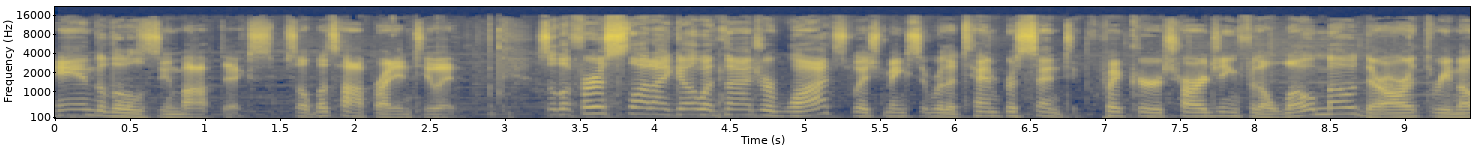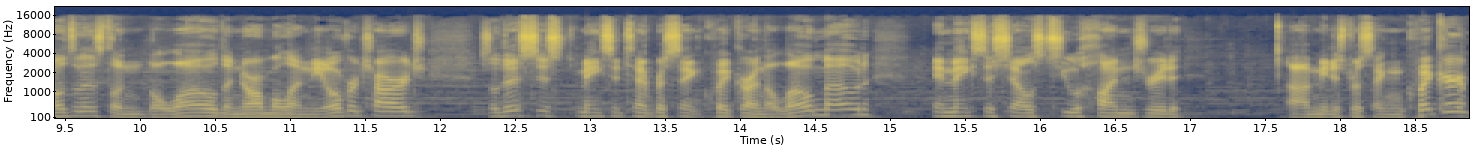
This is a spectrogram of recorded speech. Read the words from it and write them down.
and the little zoom optics. So let's hop right into it. So the first slot I go with 900 watts, which makes it with a 10% quicker charging for the low mode. There are three modes on this, the, the low, the normal, and the overcharge. So this just makes it 10% quicker on the low mode. It makes the shells 200 uh, meters per second quicker.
